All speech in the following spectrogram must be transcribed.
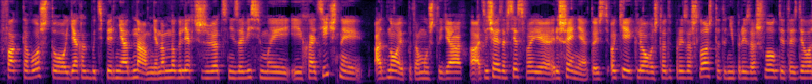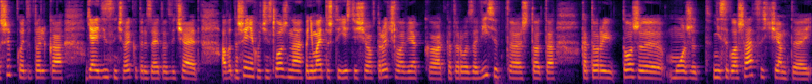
факт того, что я как бы теперь не одна. Мне намного легче живется независимой и хаотичной одной, потому что я а, отвечаю за все свои решения. То есть, окей, клево, что-то произошло, что-то не произошло, где-то я сделала ошибку, это только я единственный человек, который за это отвечает. А в отношениях очень сложно понимать то, что есть еще второй человек, от которого зависит э, что-то, который тоже может не соглашаться с чем-то,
